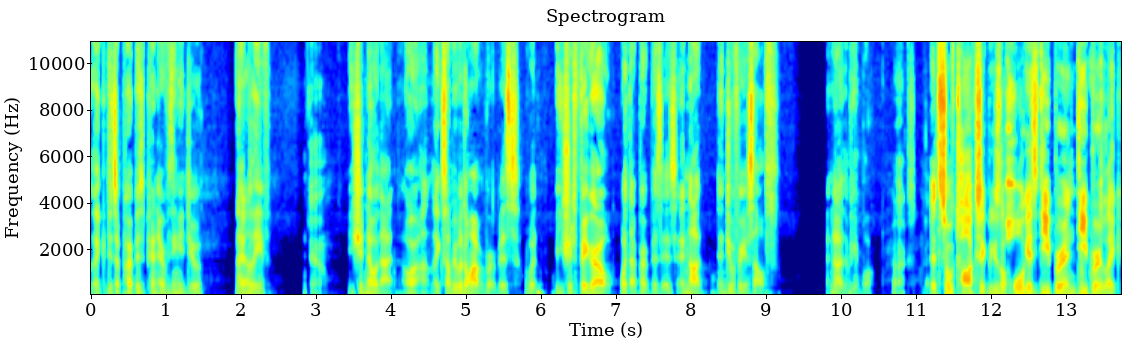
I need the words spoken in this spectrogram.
like there's a purpose behind everything you do. I believe yeah, you should know that, or uh, like some people don't have a purpose. What you should figure out what that purpose is, and not and do it for yourself, and not other people. facts. It's so toxic because the hole gets deeper and deeper. Like,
